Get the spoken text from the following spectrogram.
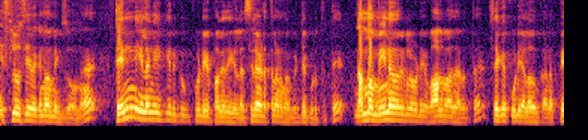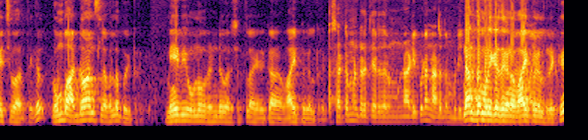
எக்ஸ்க்ளூசிவ் எக்கனாமிக் ஜோனை தென் இலங்கைக்கு இருக்கக்கூடிய பகுதிகளில் சில இடத்துல நம்ம விட்டு கொடுத்துட்டு நம்ம மீனவர்களுடைய வாழ்வாதாரத்தை சேர்க்கக்கூடிய அளவுக்கான பேச்சுவார்த்தைகள் ரொம்ப அட்வான்ஸ் லெவலில் போயிட்டு இருக்கு மேபி இன்னும் ரெண்டு வருஷத்துல இதுக்கான வாய்ப்புகள் இருக்கு. சட்டமன்ற தேர்தல் முன்னாடி கூட நடந்து முடியும் நடத்த முடிக்கிறதுக்கான வாய்ப்புகள் இருக்கு.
